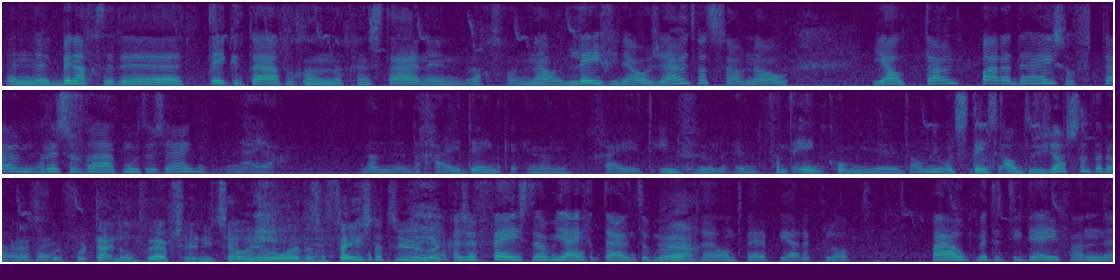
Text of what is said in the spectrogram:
En ik ben achter de tekentafel gaan, gaan staan en dacht van... nou, leef je nou eens uit. Wat zou nou jouw tuinparadijs of tuinreservaat moeten zijn? Nou ja, dan, dan, ga je denken en dan ga je het invullen. En van het een kom je in het ander. Je wordt steeds ja. enthousiaster erover. Ja, voor, voor tuinontwerp zijn niet zo heel... dat is een feest natuurlijk. Het is een feest om je eigen tuin te mogen ja. ontwerpen. Ja, dat klopt. Maar ook met het idee van, uh,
